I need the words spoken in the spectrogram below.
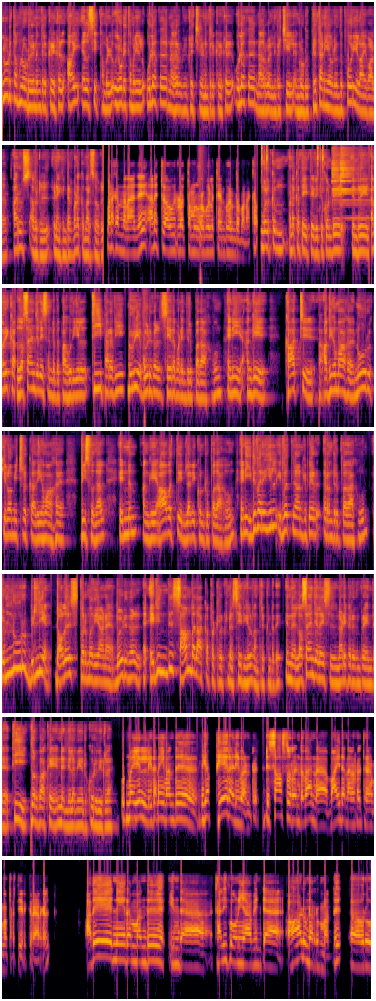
உயிரோடு தமிழோடு இணைந்திருக்கிறீர்கள். ஐஎல்சி தமிழ். உயிரோடு தமிழில் உலக நகர்வு நிகழ்ச்சியில் இணைந்திருக்கிறீர்கள். உலக நகர்வல் நிகழ்ச்சியில் எங்களோட பிரித்தானியாவிலிருந்து போரியல் ஆய்வாளர் அருஸ் அவர்கள் இணைகின்றார் வணக்கம் அரசு அவர்கள். வணக்கம் அனைத்து உயிருள்ள தமிழ் உறவுகளுக்கு அன்பு வணக்கம். உங்களுக்கும் வணக்கத்தை தெரிவித்துக் கொண்டு இன்று அமெரிக்கா லாஸ் ஏஞ்சலிஸ் என்ற பகுதியில் தீ பரவி நிறைய வீடுகள் சேதமடைந்திருப்பதாகவும் இனி அங்கே காற்று அதிகமாக நூறு கிலோமீட்டருக்கு அதிகமாக வீசுவதால் இன்னும் அங்கே ஆபத்து நிலவிக் கொண்டிருப்பதாகவும் இனி இதுவரையில் இருபத்தி நான்கு பேர் இறந்திருப்பதாகவும் எண்ணூறு பில்லியன் டாலர்ஸ் பெறுமதியான வீடுகள் எரிந்து சாம்பலாக்கப்பட்டிருக்கின்ற செய்திகள் வந்திருக்கின்றது. இந்த லாஸ் ஏஞ்சலிஸில் நடைபெறுகின்ற இந்த தீ தொடர்பாக என்ன நிலைமை என்று கூறுவீர்களா? உண்மையில் இதனை வந்து மிக பேரழிவு என்று டிசாஸ்டர் என்றுதான் பைடன் அவர்கள் பிரகடனப்படுத்தி இருக்கிறார்கள் அதே நேரம் வந்து இந்த கலிபோர்னியாவின் ஆளுநரும் வந்து ஒரு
